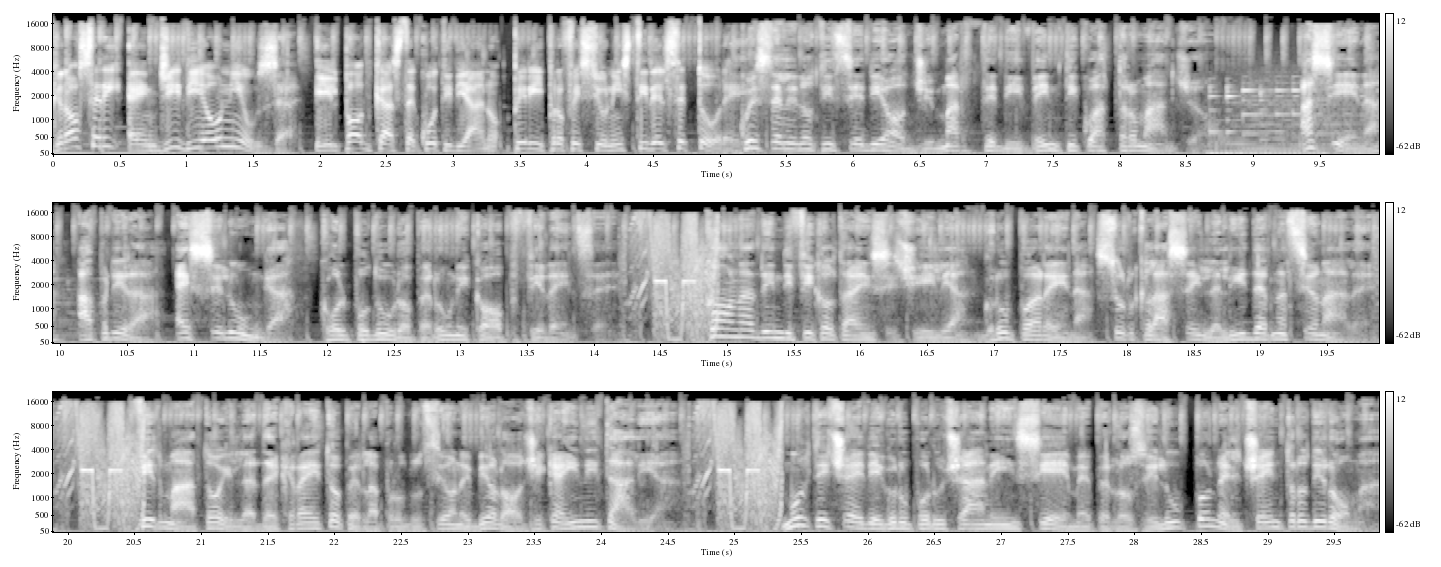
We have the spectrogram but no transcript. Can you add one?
Grocery and GDO News, il podcast quotidiano per i professionisti del settore. Queste le notizie di oggi, martedì 24 maggio. A Siena aprirà S Lunga, colpo duro per Unicoop Firenze. Conad in difficoltà in Sicilia, gruppo Arena surclasse il leader nazionale. Firmato il decreto per la produzione biologica in Italia. Multicedi e Gruppo Luciani insieme per lo sviluppo nel centro di Roma.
